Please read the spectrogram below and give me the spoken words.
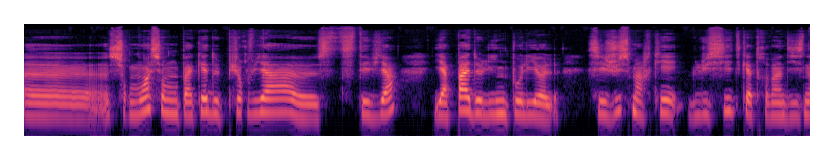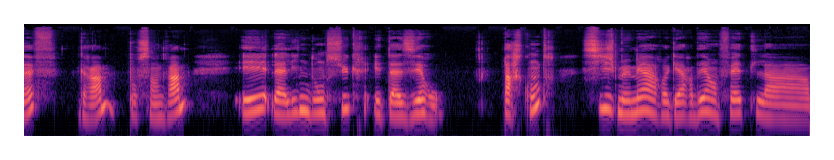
Euh, sur moi, sur mon paquet de Purvia euh, Stevia, il n'y a pas de ligne polyol. C'est juste marqué glucides 99 grammes pour 100 grammes et la ligne dont sucre est à zéro. Par contre, si je me mets à regarder en fait la,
